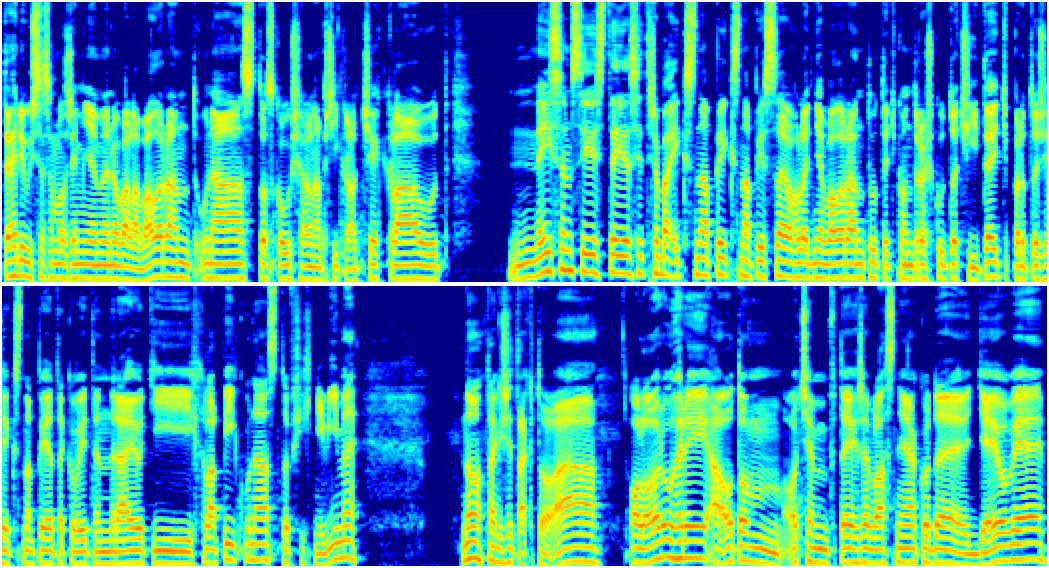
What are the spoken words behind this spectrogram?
tehdy už se samozřejmě jmenovala Valorant, u nás to zkoušel například Czech Cloud, Nejsem si jistý, jestli třeba Xnapy, Xnapy se ohledně Valorantu teď trošku točí teď, protože Xnapy je takový ten rajotí chlapík u nás, to všichni víme. No, takže takto. A o loru hry a o tom, o čem v té hře vlastně jako jde dějově,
